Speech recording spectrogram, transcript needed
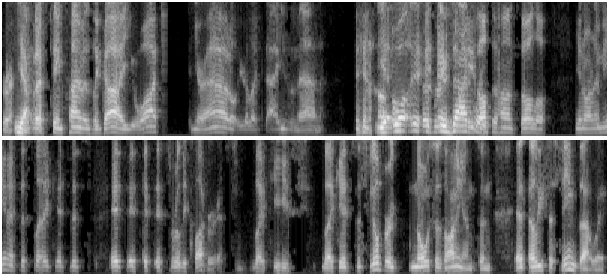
right? Yeah. But at the same time, as a guy, you watch and you're an adult, you're like, ah, he's the man. You know? yeah, well, i- There's a reason why exactly. He's also Han Solo. You know what I mean? It's just like it's it's it, it, it it's really clever. It's like he's like it's Spielberg knows his audience, and it, at least it seems that way.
